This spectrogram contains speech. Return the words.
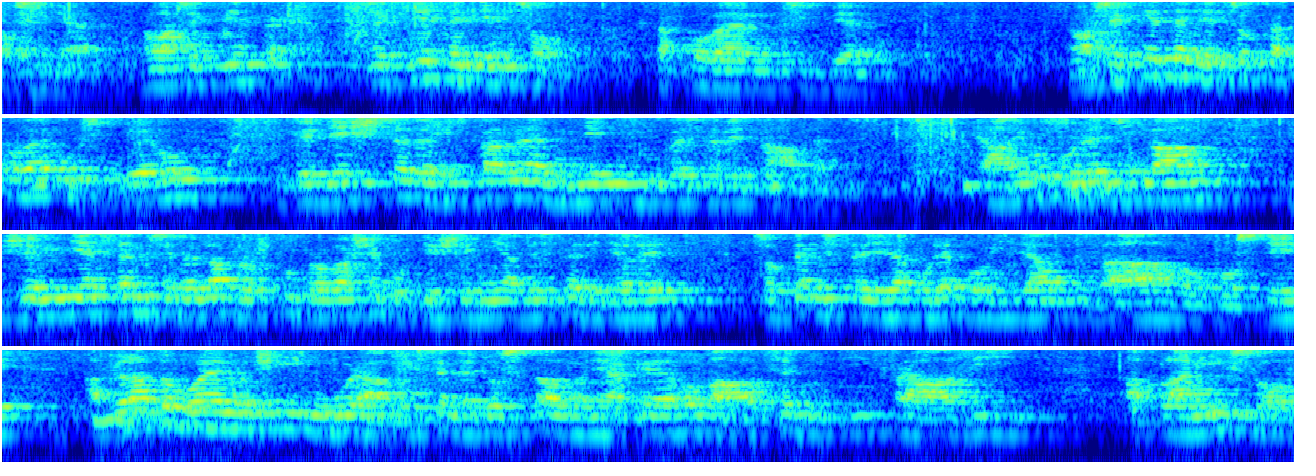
rozměr. No a řekněte, řekněte něco k takovému příběhu. No a řekněte něco k takovému příběhu, když se ve výtvarném umění vůbec nevyznáte. Já jeho podezřívám, že mě jsem přivedla trošku pro vaše potěšení, abyste viděli, co ten strejda bude povídat za hlouposti, a byla to moje noční můra, abych se nedostal do nějakého válce dutých frází a planých slov.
